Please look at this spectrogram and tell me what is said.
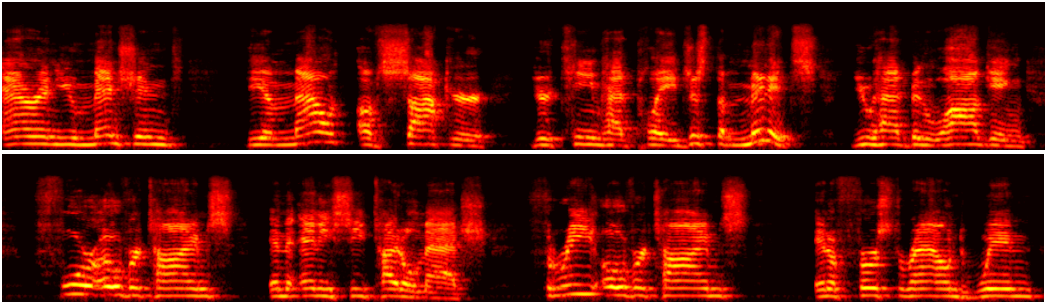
Aaron, you mentioned the amount of soccer your team had played, just the minutes you had been logging, four overtimes in the NEC title match, three overtimes in a first round win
